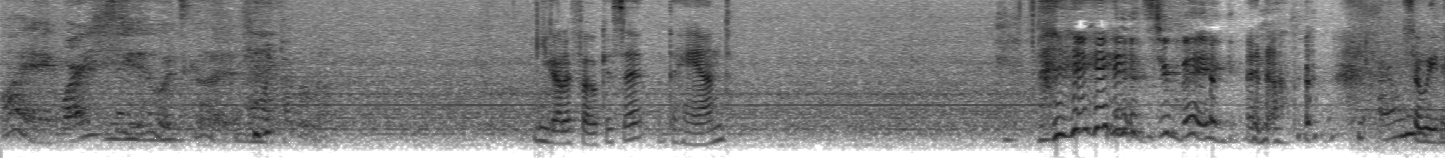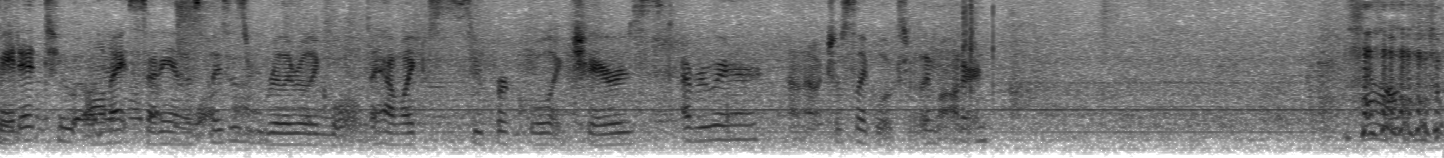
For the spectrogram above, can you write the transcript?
Why? Why did you say ew? It's good. I like peppermint. you gotta focus it with the hand it's too big. I know. so we made it to all night study and this place is really really cool. They have like super cool like chairs everywhere. I don't know, it just like looks really modern. Oh.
